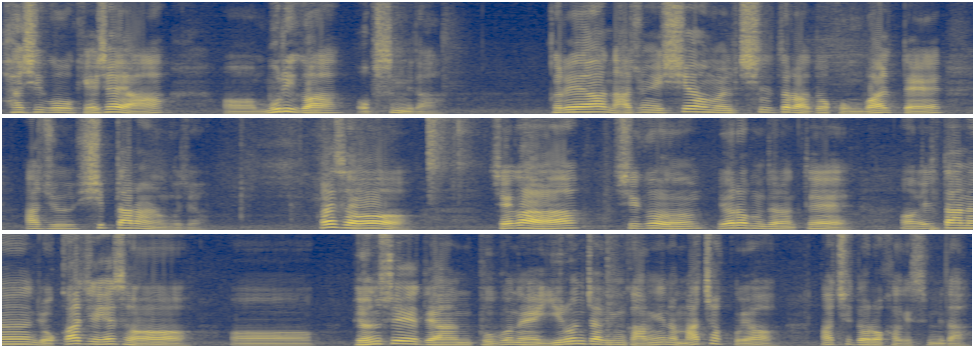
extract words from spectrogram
하시고 계셔야 어, 무리가 없습니다. 그래야 나중에 시험을 치더라도 공부할 때 아주 쉽다라는 거죠. 그래서 제가 지금 여러분들한테 어, 일단은 요까지 해서 어, 변수에 대한 부분의 이론적인 강의는 마쳤고요. 마치도록 하겠습니다.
